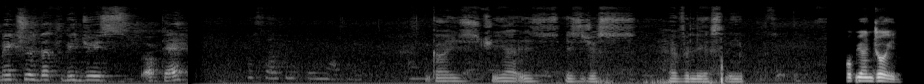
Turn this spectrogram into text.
Make sure that video is okay. Guys, Chia is is just heavily asleep. Hope you enjoyed.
